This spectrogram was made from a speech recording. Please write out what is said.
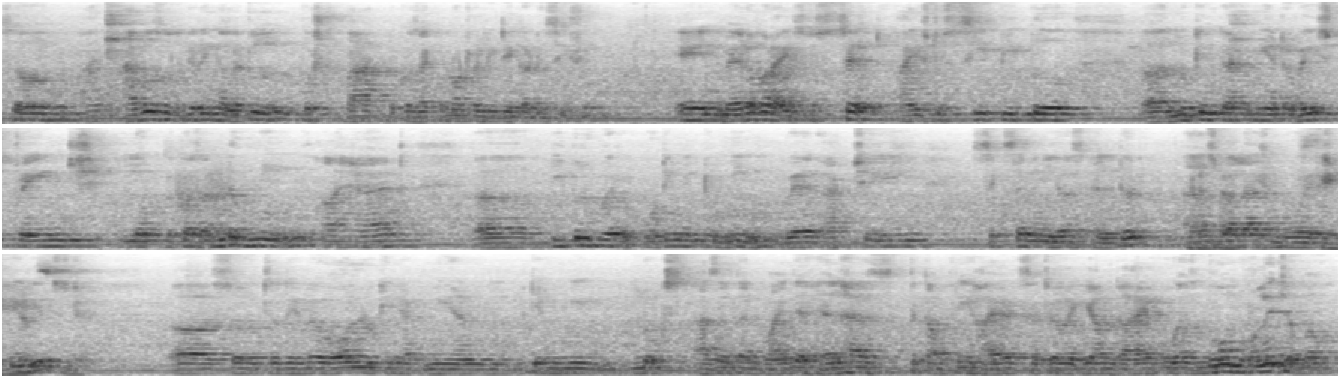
So I, I was getting a little pushed back because I could not really take a decision. And wherever I used to sit, I used to see people uh, looking at me at a very strange look because under me I had uh, people who were reporting into me were actually six, seven years elder as well as more experienced. Uh, so, so they were all looking at me and giving me looks as if that why the hell has the company hired such a young guy who has no knowledge about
